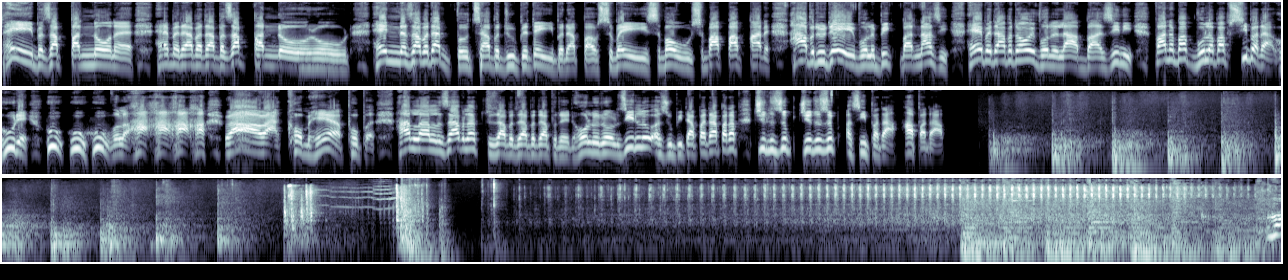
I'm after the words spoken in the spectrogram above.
Hey, bazappannone, habadabadabazappannon, henna zabadabbo, zabadubaday, badapa, sway, smo, smapapan, habaduday, volabik banazi, hebadabadoy, volala bazini, vanabab, vulabab sibada, hude, hu, hu, hu, vola, ha, ha, ha, ha, ra, ra, come here, puppa, halal zabalap, zabadabadapad, holodol zilu, azubitapadap, jilazup, jilazup, asipada, hapada.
